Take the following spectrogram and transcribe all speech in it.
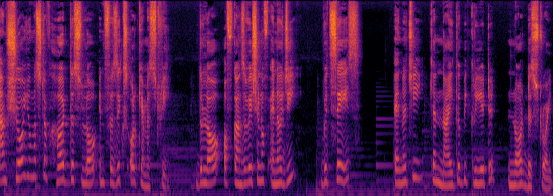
I'm sure you must have heard this law in physics or chemistry, the law of conservation of energy, which says energy can neither be created nor destroyed.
